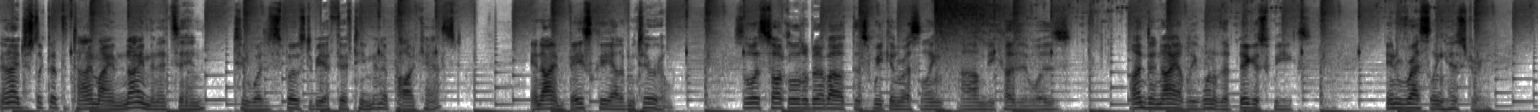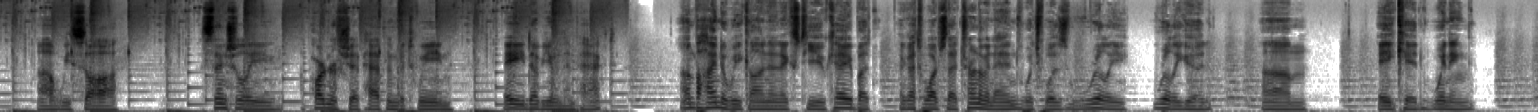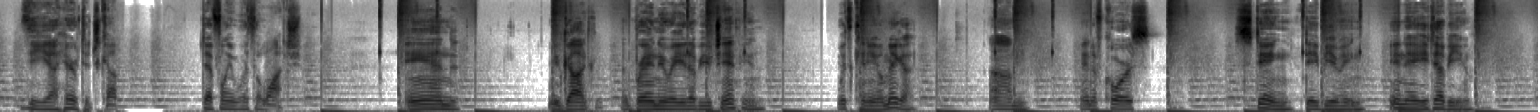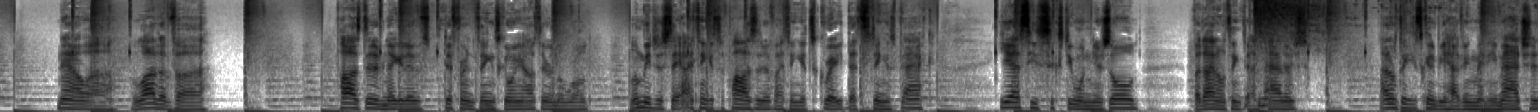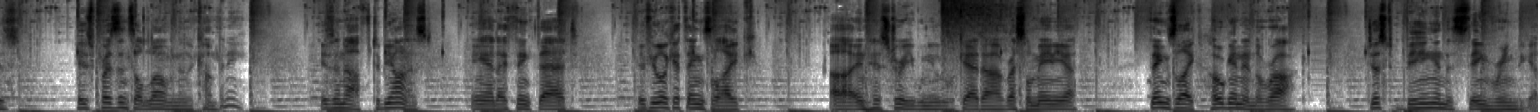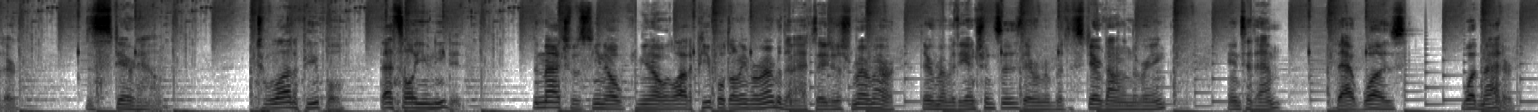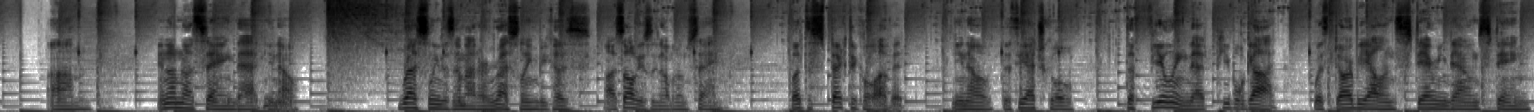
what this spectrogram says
And I just looked at the time, I am 9 minutes in to what is supposed to be a 15 minute podcast and I'm basically out of material. So let's talk a little bit about this week in wrestling, um, because it was undeniably one of the biggest weeks in wrestling history. Uh, we saw essentially a partnership happen between AEW and Impact. I'm behind a week on NXT UK, but I got to watch that tournament end, which was really, really good. Um, A-Kid winning the uh, Heritage Cup. Definitely worth a watch. And we've got a brand new AEW champion with Kenny Omega. Um, and of course, Sting debuting in AEW. Now, uh, a lot of uh, positive, negative, different things going out there in the world. Let me just say, I think it's a positive. I think it's great that Sting is back. Yes, he's 61 years old, but I don't think that matters. I don't think he's going to be having many matches. His presence alone in the company is enough, to be honest. And I think that if you look at things like uh, in history, when you look at uh, WrestleMania, things like Hogan and The Rock, just being in the same ring together, the stare down. To a lot of people, that's all you needed. The match was, you know, you know, a lot of people don't even remember the match. They just remember, they remember the entrances, they remember the stare down in the ring, and to them, that was what mattered. Um, and I'm not saying that, you know, wrestling doesn't matter in wrestling because uh, that's obviously not what I'm saying. But the spectacle of it, you know, the theatrical, the feeling that people got with Darby Allin staring down Sting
